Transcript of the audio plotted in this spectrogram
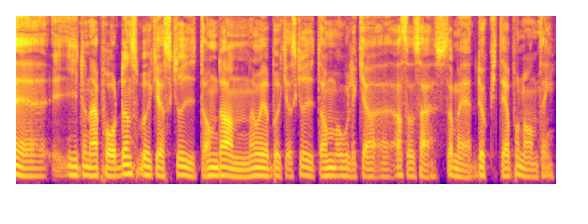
eh, i den här podden så brukar jag skryta om Danne och jag brukar skryta om olika, eh, alltså så här, som är duktiga på någonting.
